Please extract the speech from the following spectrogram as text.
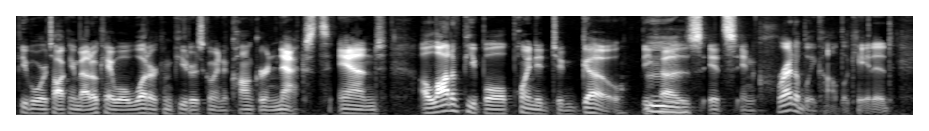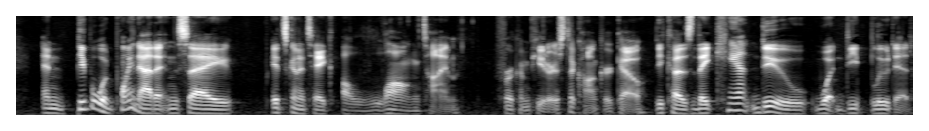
people were talking about, okay, well, what are computers going to conquer next? And a lot of people pointed to Go because mm. it's incredibly complicated. And people would point at it and say, it's going to take a long time for computers to conquer Go because they can't do what Deep Blue did,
